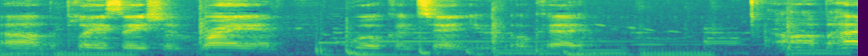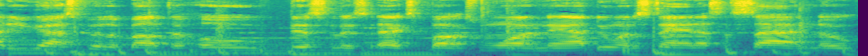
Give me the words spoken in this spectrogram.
um, the PlayStation brand will continue. Okay. Uh, but how do you guys feel about the whole diskless Xbox One? Now, I do understand that's a side note.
